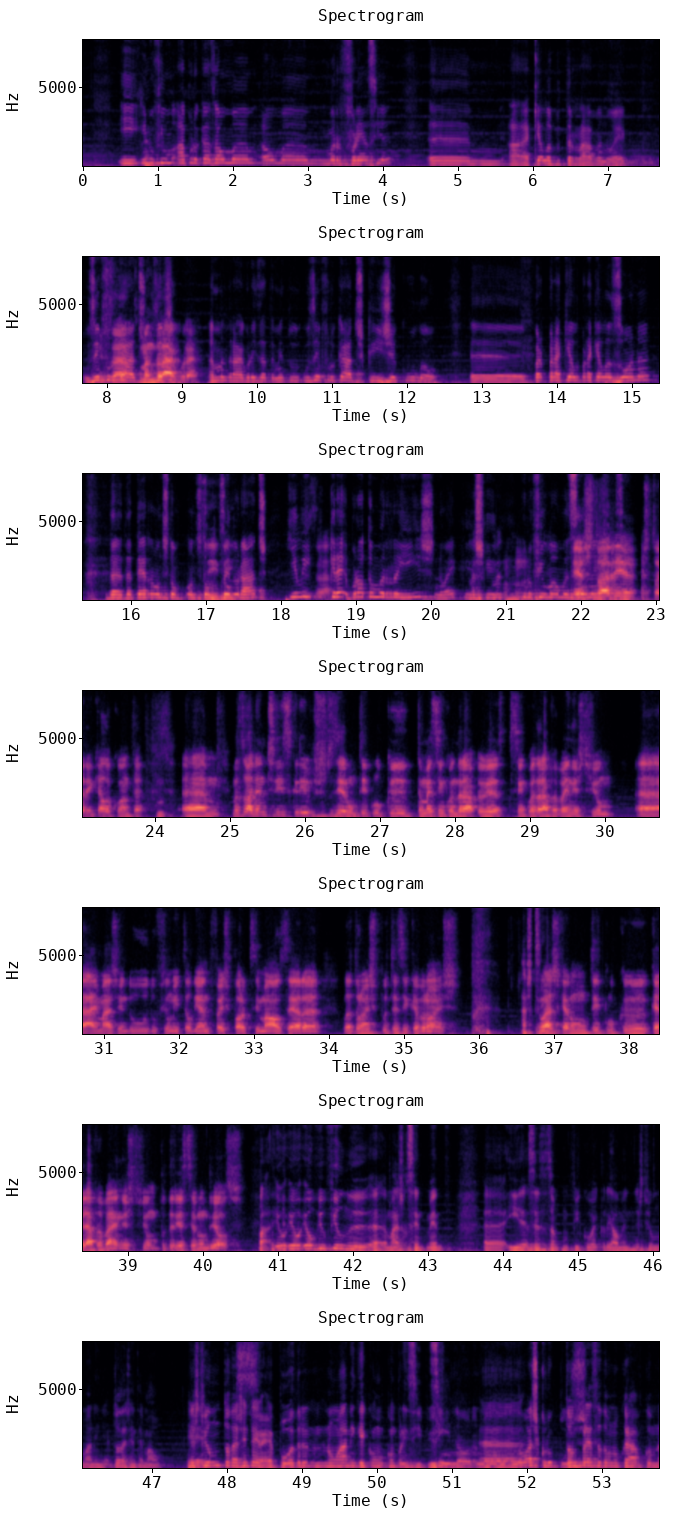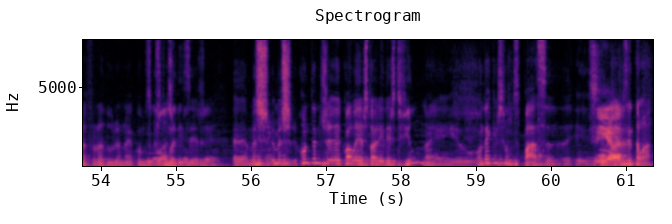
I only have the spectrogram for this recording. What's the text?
E, e no filme há por acaso há uma, há uma, uma referência hum, àquela beterraba, não é? Os enforcados. exato, Mandrágora. a mandrágora, exatamente. Os enforcados que ejaculam eh, para, para, aquele, para aquela zona da, da terra onde estão, onde estão Sim, sim. pendurados, que ali cre- brota uma raiz, não é? Que, Mas- que, mas- que no filme há uma É cena. a história, é a história que ela conta. Um, mas olha, antes disso, queria-vos dizer um título que também se enquadrava, que se enquadrava bem neste filme. Uh, a imagem do, do filme italiano Fez Porcos e Maus era Ladrões, Putas e Cabrões. Acho que Eu sim. acho que era um título que calhava bem neste filme, poderia ser um deles. Pá, eu, eu, eu vi o filme ah, mais recentemente ah, e a sensação que me ficou é que realmente neste filme não há ninguém. Toda a gente é mau. Neste É. filme toda a gente é, é podre, não há ninguém com, com princípios. Sim, não, não, Eh, não há escrúpulos. Tão depressa dão no cravo como na ferradura, não é? Como se Não costuma dizer. é. Ah, mas mas conta-nos qual é a história deste filme, não é? Onde é que este filme se passa? Sim. Apresenta lá.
